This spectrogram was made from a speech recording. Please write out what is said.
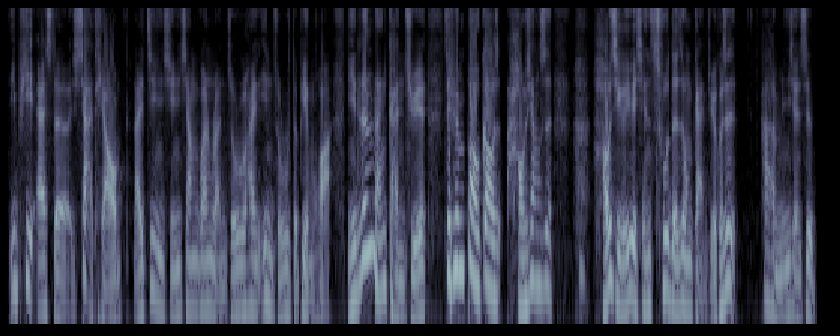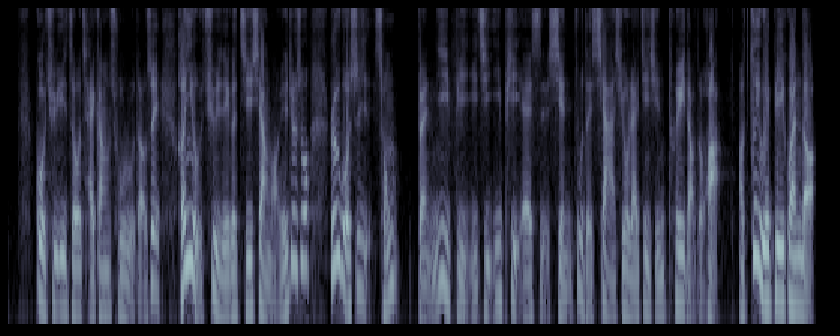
EPS 的下调来进行相关软着陆和硬着陆的变化，你仍然感觉这篇报告好像是好几个月前出的这种感觉，可是它很明显是过去一周才刚出炉的，所以很有趣的一个迹象哦。也就是说，如果是从本益比以及 EPS 显著的下修来进行推导的话，啊，最为悲观的，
